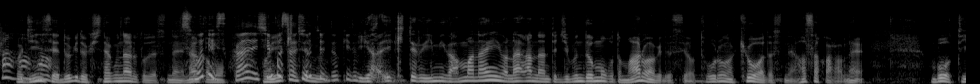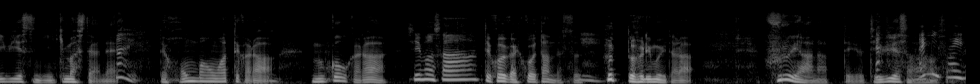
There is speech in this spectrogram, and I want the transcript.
これ人生ドキドキしなくなるとですねなんかもう生きてるいや生きてる意味があんまないよななんて自分で思うこともあるわけですよ。ところが今日はですね朝からね某 TBS に行きましたよね、はい。で本番終わってから、向こうから「慎吾さん」って声が聞こえたんです、ふっと振り向いたら古谷アナっていう TBS アナウンサー、はい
